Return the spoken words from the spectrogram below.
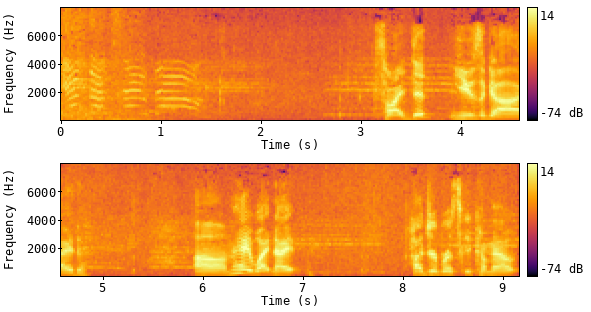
Get that sail down! So I did use a guide. Um, hey, White Knight. Hydra Brisket come out.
